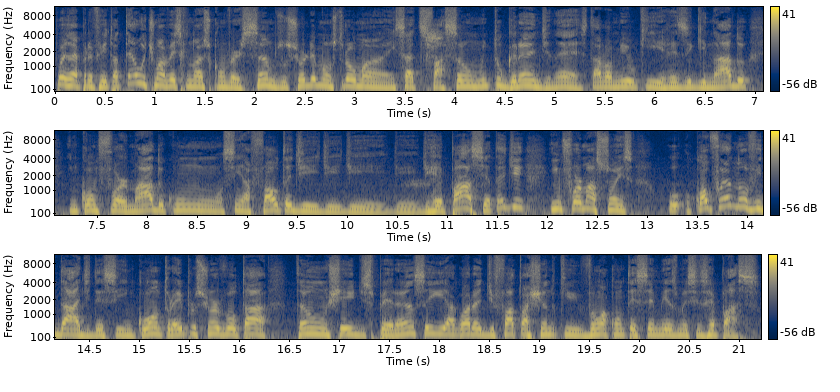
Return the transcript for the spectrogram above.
Pois é, prefeito, até a última vez que nós conversamos, o senhor demonstrou uma insatisfação muito grande, né? Estava meio que resignado, inconformado com assim, a falta de, de, de, de, de repasse, até de informações. O, qual foi a novidade desse encontro aí para o senhor voltar tão cheio de esperança e agora de fato achando que vão acontecer mesmo esses repasses?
